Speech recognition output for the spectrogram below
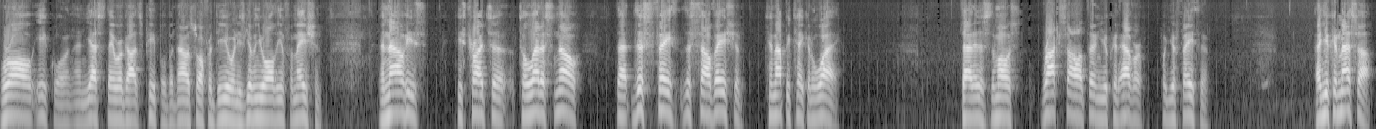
we're all equal. And, and yes, they were God's people, but now it's offered to you, and he's given you all the information. And now he's, he's tried to, to let us know that this faith, this salvation, cannot be taken away. That is the most rock solid thing you could ever put your faith in. And you can mess up.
